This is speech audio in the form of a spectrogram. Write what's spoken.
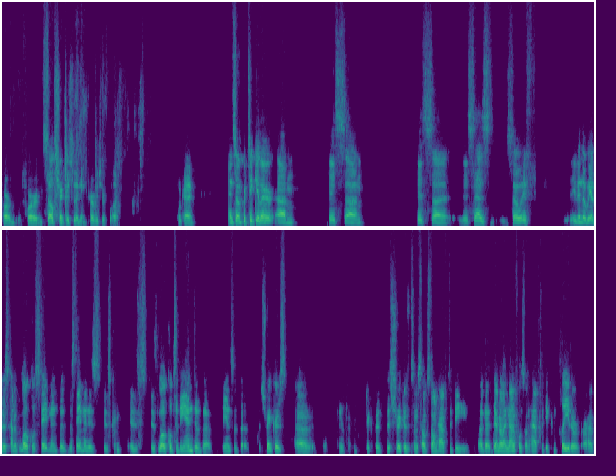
for for self the mean curvature flow. Okay, and so in particular, um, this um, this uh, this says so if even though we have this kind of local statement, the, the statement is is is is local to the end of the the ends of the, the shrinkers. Uh, the, shrinkers themselves don't have to be, the, the, underlying manifolds don't have to be complete or, or have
